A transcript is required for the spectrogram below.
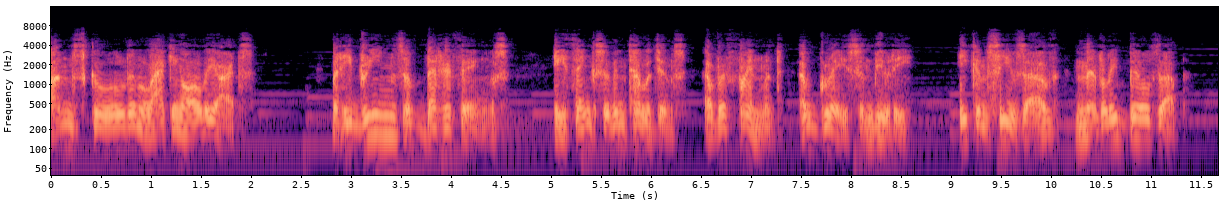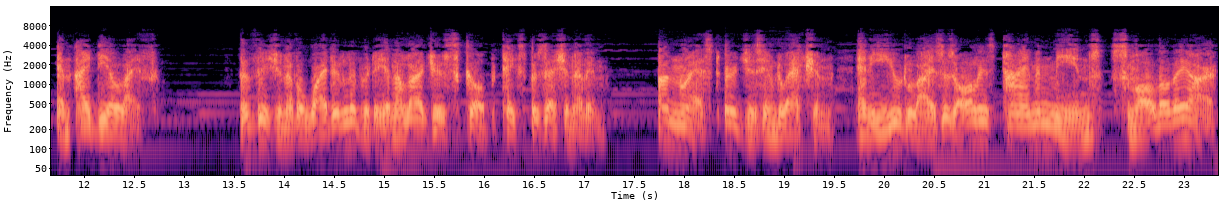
unschooled and lacking all the arts. But he dreams of better things. He thinks of intelligence, of refinement, of grace and beauty. He conceives of, mentally builds up, an ideal life. The vision of a wider liberty and a larger scope takes possession of him. Unrest urges him to action, and he utilizes all his time and means, small though they are,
